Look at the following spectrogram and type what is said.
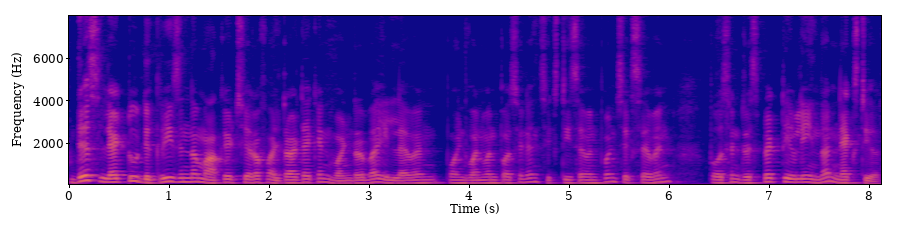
This led to decrease in the market share of Ultratech and Wonder by 11.11% and 67.67% respectively in the next year.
